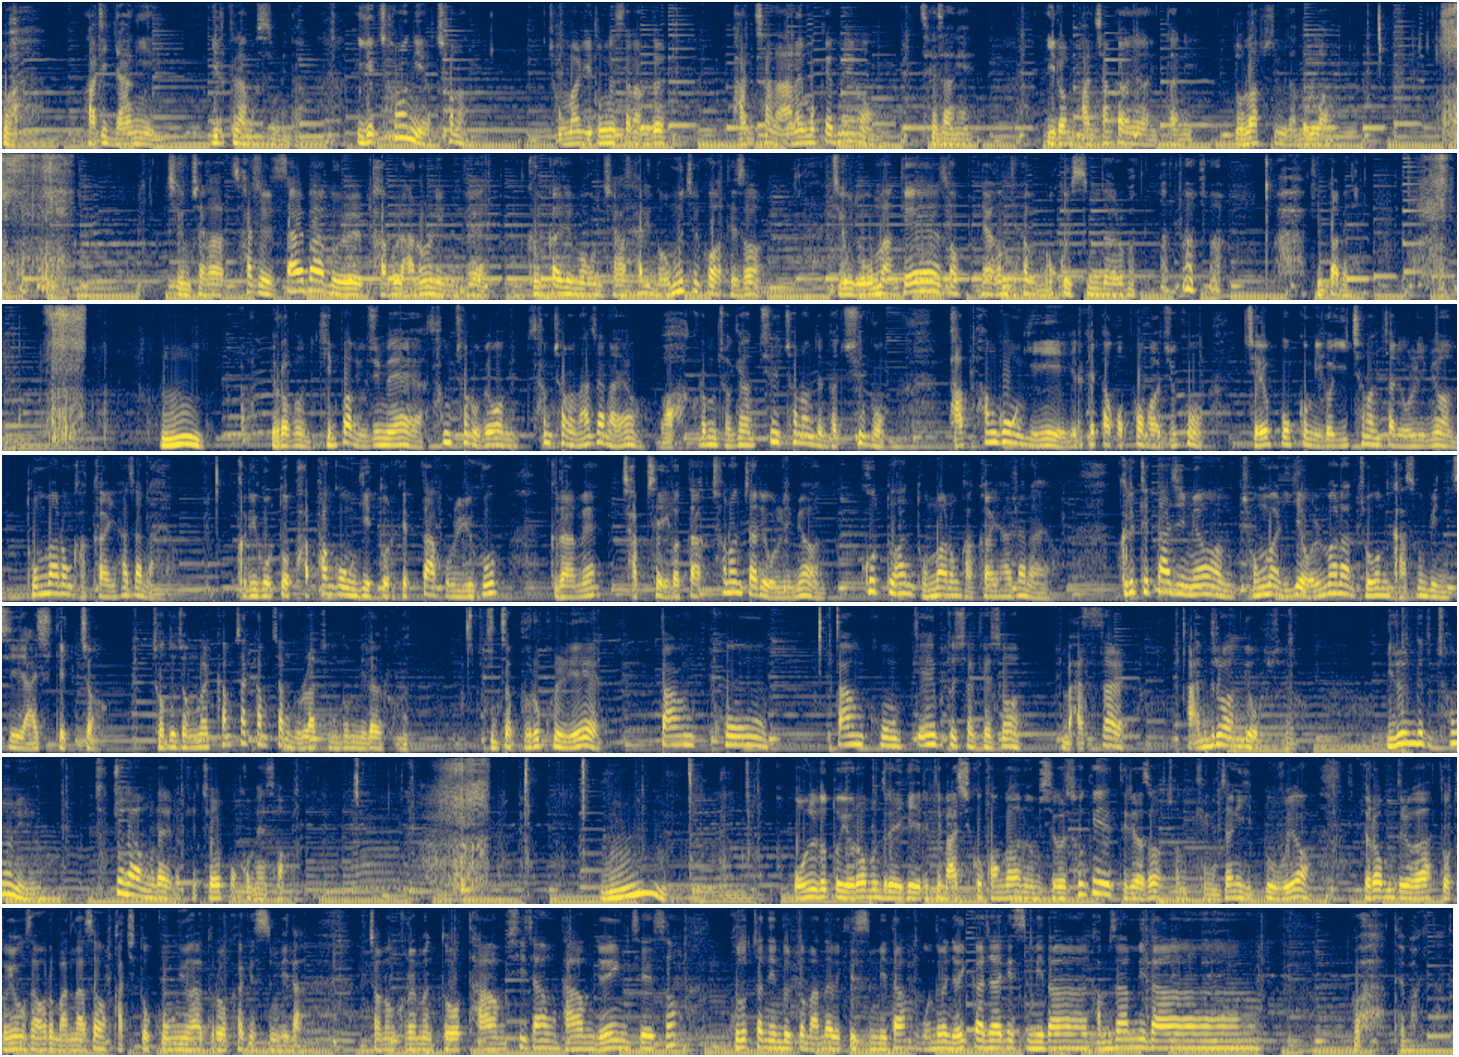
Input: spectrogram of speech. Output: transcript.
와 아직 양이 이렇게 남았습니다. 이게 천 원이에요, 천 원. 정말 이 동네 사람들 반찬 안 해 먹겠네요. 세상에 이런 반찬 가게가 있다니 놀랍습니다, 놀라워. 지금 제가 사실 쌀밥을 밥을 안 올리는데 그것까지 먹으면 제가 살이 너무 찔 것 같아서 지금 요것만 계속 야금야금 먹고 있습니다, 여러분. 아, 김밥에. 음. 여러분 김밥 요즘에 3,500원, 3,000원 하잖아요. 와, 그럼 저게 한 7,000원 된다 치고 밥 한 공기 이렇게 딱 엎어가지고 제육볶음 이거 2,000원짜리 올리면 돈 만 원 가까이 하잖아요. 그리고 또 밥 한 공기 또 이렇게 딱 올리고 그 다음에 잡채 이거 딱 1,000원짜리 올리면 그것도 한 돈만 원 가까이 하잖아요. 그렇게 따지면 정말 이게 얼마나 좋은 가성비인지 아시겠죠? 저도 정말 깜짝깜짝 놀랄 정도입니다, 여러분. 진짜 브로콜리에 땅콩, 땅콩, 깨부터 시작해서 맛살 안 들어간 게 없어요. 이런데도 천 원이에요. 숙주나물에 이렇게 제육볶음 해서. 음. 오늘도 또 여러분들에게 이렇게 맛있고 건강한 음식을 소개해 드려서 전 굉장히 기쁘고요. 여러분들과 또 동영상으로 만나서 같이 또 공유하도록 하겠습니다. 저는 그러면 또 다음 시장, 다음 여행지에서 구독자님들 또 만나 뵙겠습니다. 오늘은 여기까지 하겠습니다. 감사합니다. 와, 대박이다.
